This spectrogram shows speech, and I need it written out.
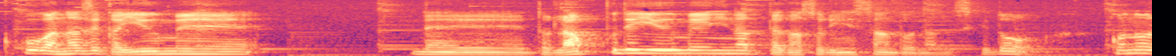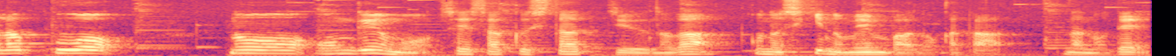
ここがなぜか有名で、えー、とラップで有名になったガソリンスタンドなんですけどこのラップをの音源を制作したっていうのがこの式のメンバーの方なので、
